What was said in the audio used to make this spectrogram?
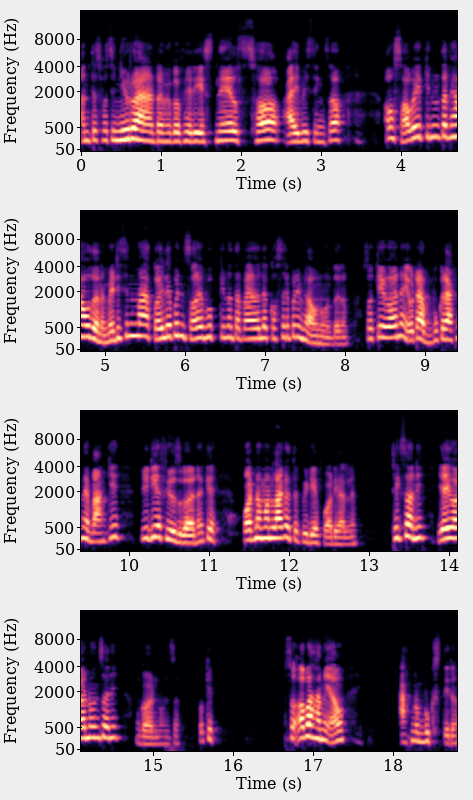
अनि त्यसपछि न्युरो एनाटोमीको फेरि स्नेल्स छ आइबी सिङ छ। अब सबै किन्न त भ्याउँदैन। मेडिसिनमा कहिले पनि सबै बुक किन्न तपाईँहरूले कसरी पनि भ्याउनु हुँदैन। सो के गर्ने? एउटा बुक राख्ने बाँकी पिडिएफ युज गर्ने के? पढ्न मन लाग्यो त्यो पिडिएफ पढिहाल्ने। ठिक छ नि? यही गर्नुहुन्छ नि? गर्नुहुन्छ। ओके सो अब हामी आउँ आफ्नो बुक्सतिर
